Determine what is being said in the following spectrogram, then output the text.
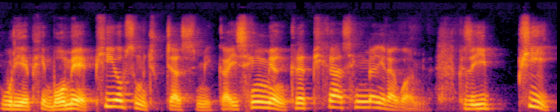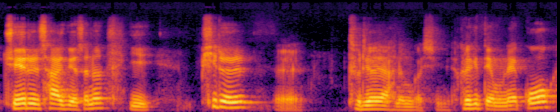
우리의 피, 몸에 피 없으면 죽지 않습니까? 이 생명, 그래서 피가 생명이라고 합니다. 그래서 이 피, 죄를 사하기 위해서는 이 피를 예, 드려야 하는 것입니다. 그렇기 때문에 꼭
